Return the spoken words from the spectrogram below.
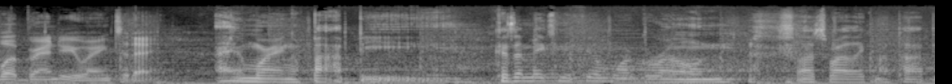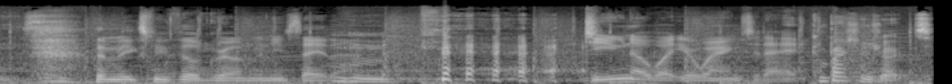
What brand are you wearing today? I am wearing a Papi because it makes me feel more grown. So that's why I like my Papis. It makes me feel grown when you say that. do you know what you're wearing today? compression shorts.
